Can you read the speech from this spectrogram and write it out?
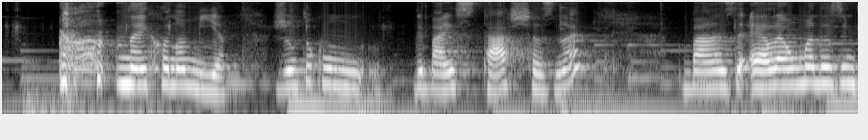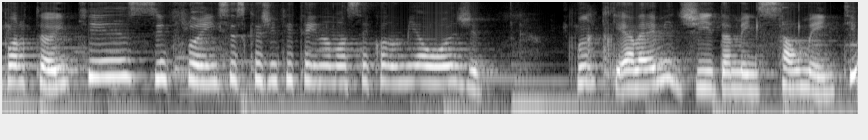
na economia, junto com demais taxas, né? Mas ela é uma das importantes influências que a gente tem na nossa economia hoje, porque ela é medida mensalmente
